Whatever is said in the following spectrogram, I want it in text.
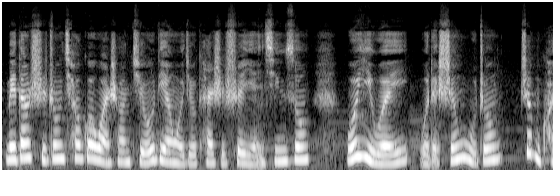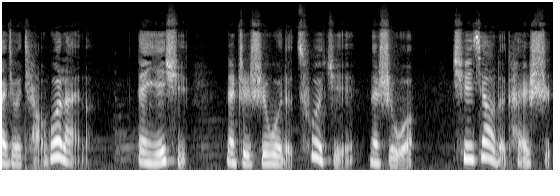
每当时钟敲过晚上九点，我就开始睡眼惺忪。我以为我的生物钟这么快就调过来了，但也许那只是我的错觉，那是我缺觉的开始。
